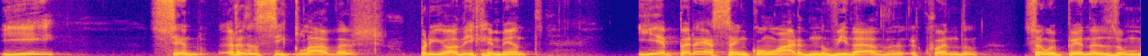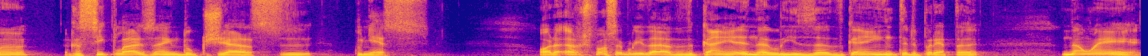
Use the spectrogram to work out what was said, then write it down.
e sendo recicladas periodicamente e aparecem com ar de novidade quando são apenas uma reciclagem do que já se conhece. Ora, a responsabilidade de quem analisa, de quem interpreta, não é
